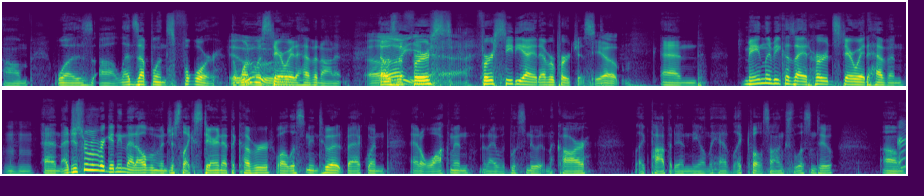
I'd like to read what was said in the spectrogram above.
Um, was uh, Led Zeppelin's Four, the one with Stairway to Heaven on it. oh, that was the first- First CD I had ever purchased, Yep. and mainly because I had heard Stairway to Heaven, hmm and I just remember getting that album and just like staring at the cover while listening to it back when I had a Walkman and I would listen to it in the car, like pop it in. and You only have like twelve songs to listen to. Um,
